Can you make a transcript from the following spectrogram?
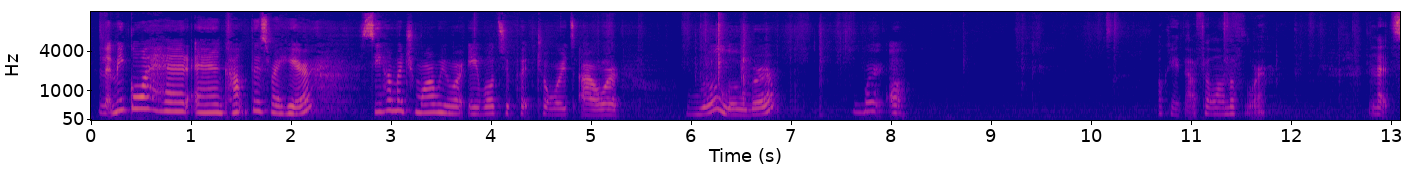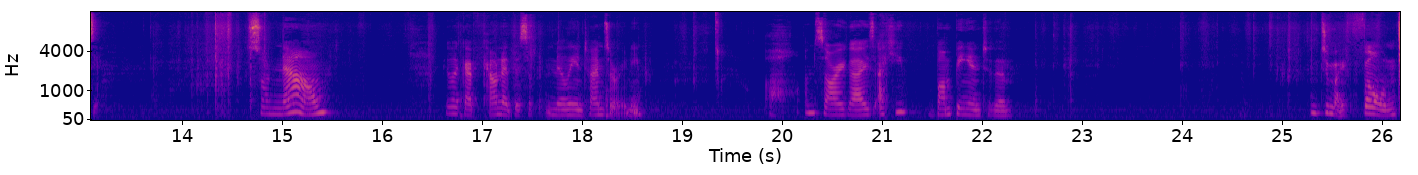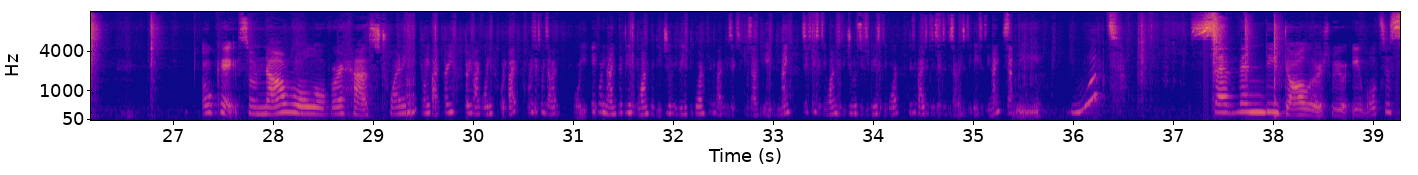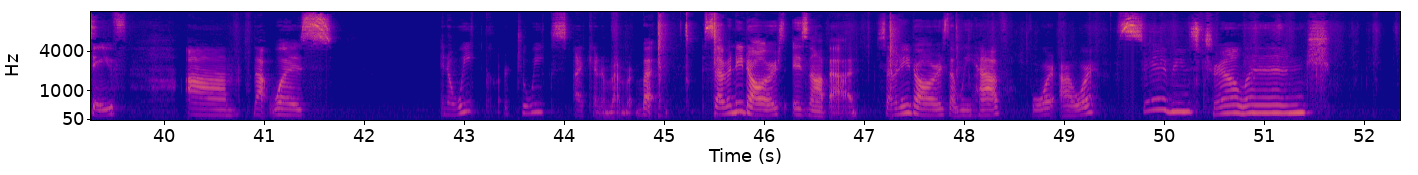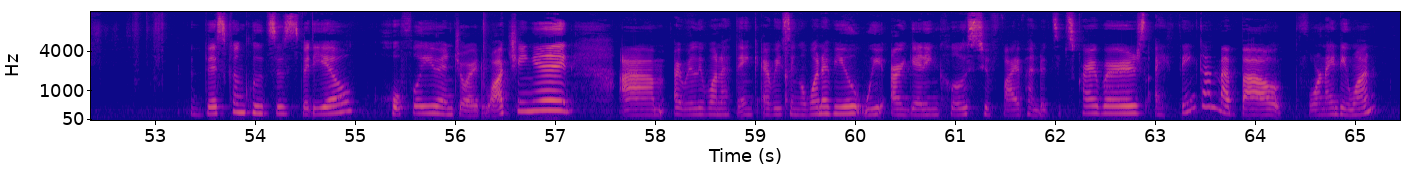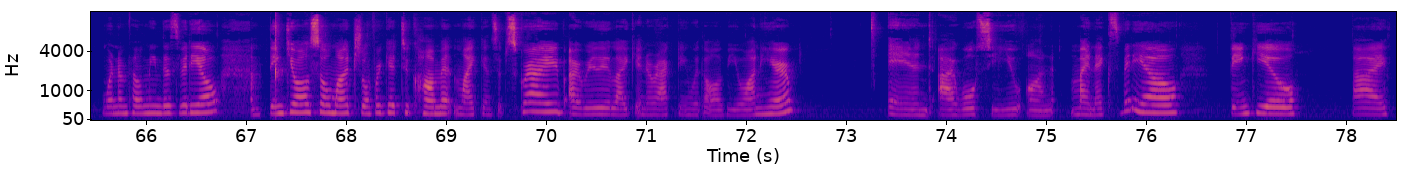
Let me go ahead and count this right here. See how much more we were able to put towards our rollover. Where, oh. Okay, that fell on the floor. Let's see. So now, I feel like I've counted this a million times already. I'm sorry guys. I keep bumping into the into my phone. Okay, so now rollover has 20, 25, 30, 35, 40, 45, 46, 47, 48, 49, 50, 51, 52, 53, 54, 55, 56, 57, 58, 59, 60, 61, 62, 63, 64, 65, 66, 67, 68, 69, 70. What? $70 we were able to save. Um, that was in a week or two weeks. I can't remember. But $70 is not bad. $70 that we have for our savings challenge. This concludes this video. Hopefully you enjoyed watching it. Um, I really want to thank every single one of you. We are getting close to 500 subscribers. I think I'm about 491 when I'm filming this video. Um, thank you all so much. Don't forget to comment, like, and subscribe. I really like interacting with all of you on here. And I will see you on my next video. Thank you. Bye.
